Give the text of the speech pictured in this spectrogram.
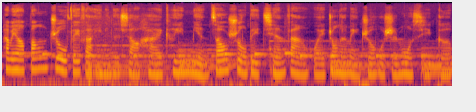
他们要帮助非法移民的小孩可以免遭受被遣返回中南美洲或是墨西哥，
